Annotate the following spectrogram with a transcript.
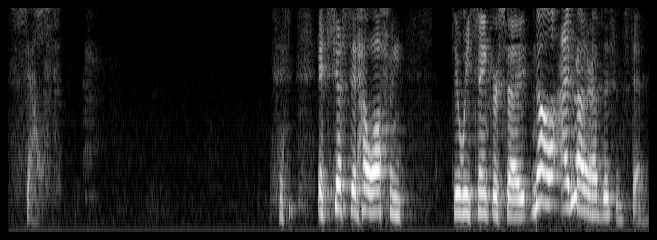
self. it's just that how often do we think or say, no, I'd rather have this instead?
